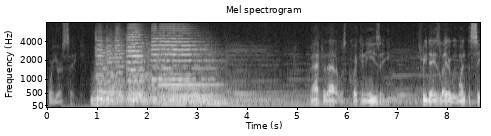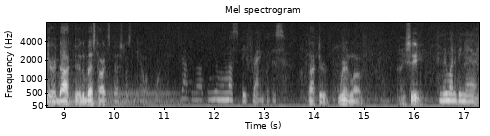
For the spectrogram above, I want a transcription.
For your sake. After that, it was quick and easy. Three days later, we went to see her doctor, the best heart specialist in California. Dr. Lawson, you must be frank with us. Doctor, we're in love. I see. And we want to be married.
